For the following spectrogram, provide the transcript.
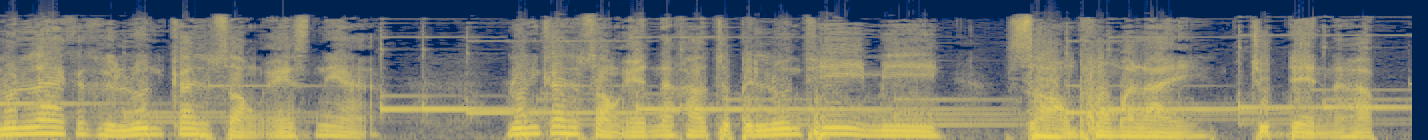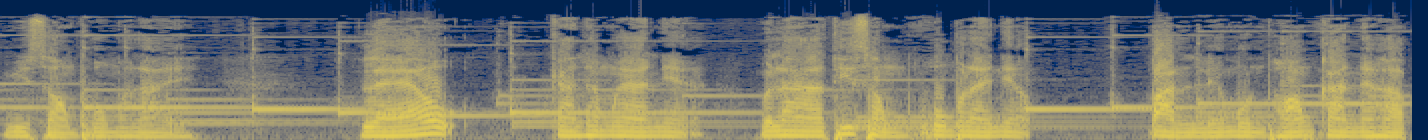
รุ่นแรกก็คือรุ่น 92S เนี่ยรุ่น 92S นะครับ จะเป็นรุ่นที่มี 2 พวงมาลัย จุดเด่นนะครับ มี 2 พวงมาลัย แล้วการทำงานเนี่ย เวลาที่ 2 พวงมาลัยเนี่ย ปั่นหรือหมุนพร้อมกันนะครับ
